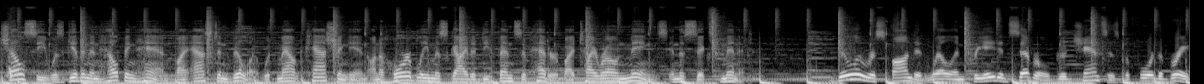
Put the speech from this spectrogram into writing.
Chelsea was given an helping hand by Aston Villa with Mount cashing in on a horribly misguided defensive header by Tyrone Mings in the sixth minute. Villa responded well and created several good chances before the break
